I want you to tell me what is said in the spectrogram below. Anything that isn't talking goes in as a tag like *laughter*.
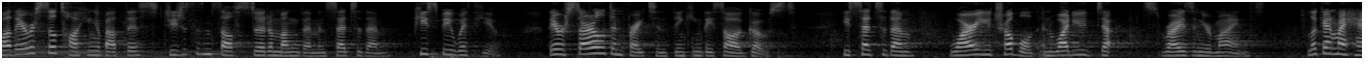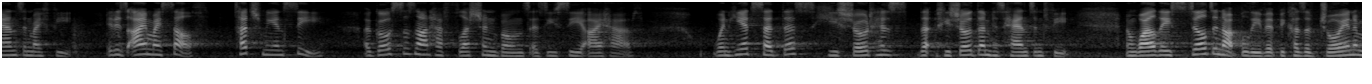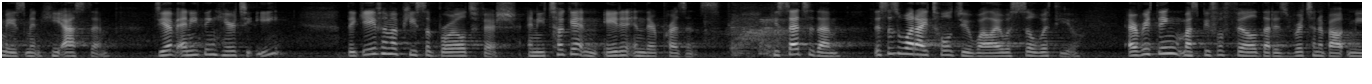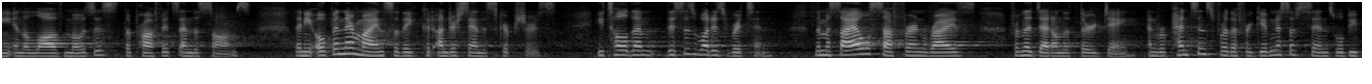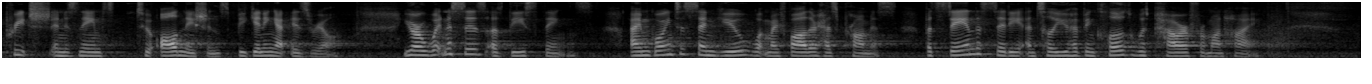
While they were still talking about this, Jesus himself stood among them and said to them, Peace be with you. They were startled and frightened, thinking they saw a ghost. He said to them, Why are you troubled, and why do you doubts rise in your minds? Look at my hands and my feet. It is I myself. Touch me and see. A ghost does not have flesh and bones as you see I have. When he had said this, he showed, his, he showed them his hands and feet. And while they still did not believe it because of joy and amazement, he asked them, do you have anything here to eat? They gave him a piece of broiled fish, and he took it and ate it in their presence. He said to them, This is what I told you while I was still with you. Everything must be fulfilled that is written about me in the law of Moses, the prophets, and the Psalms. Then he opened their minds so they could understand the scriptures. He told them, This is what is written The Messiah will suffer and rise from the dead on the third day, and repentance for the forgiveness of sins will be preached in his name to all nations, beginning at Israel. You are witnesses of these things. I am going to send you what my Father has promised, but stay in the city until you have been clothed with power from on high.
